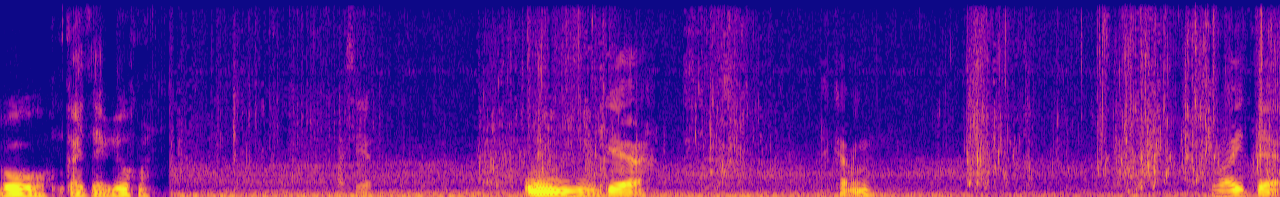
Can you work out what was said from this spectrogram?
โอ้ไกลเต็มอยู่ Ooh, yeah. Coming right there.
